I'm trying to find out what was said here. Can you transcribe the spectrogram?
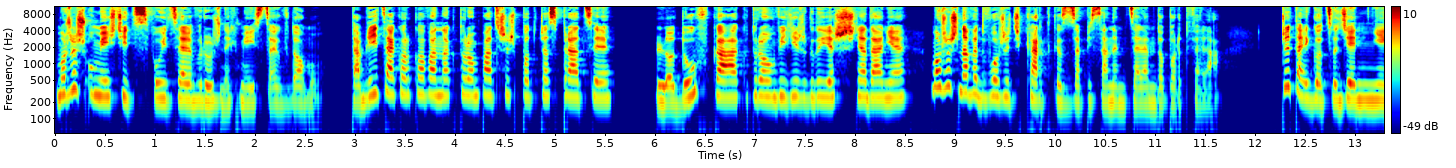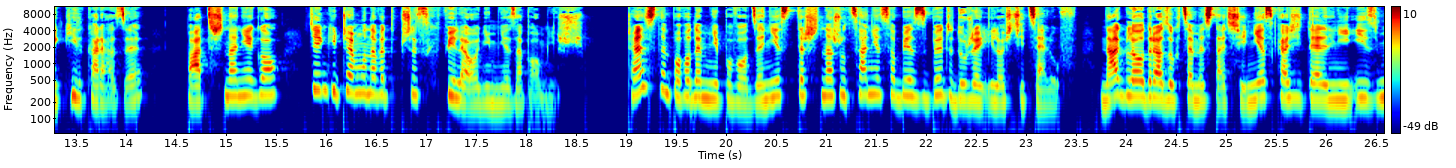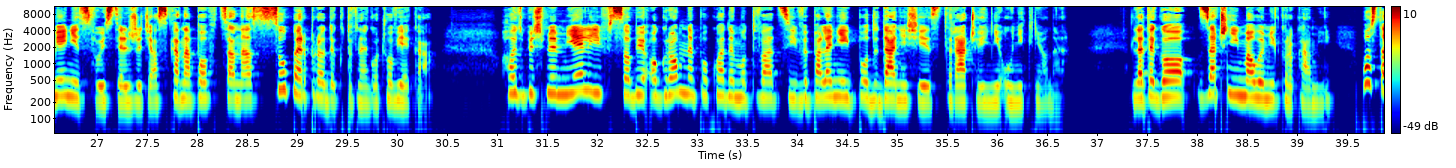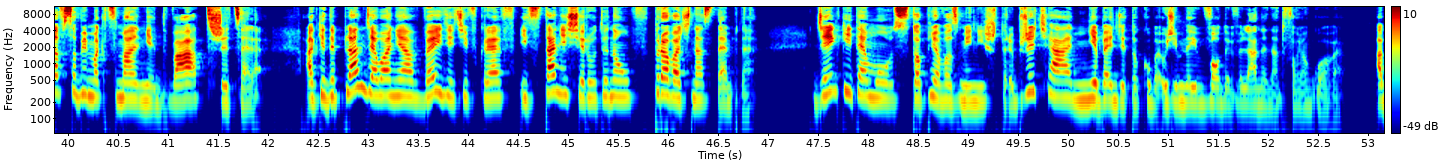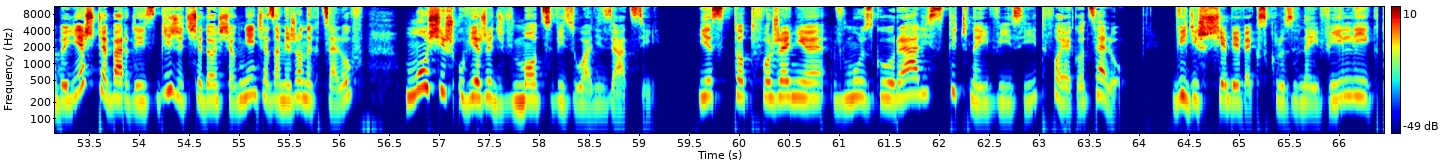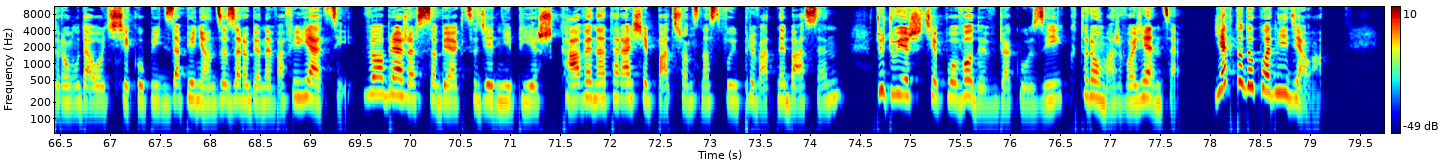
Możesz umieścić swój cel w różnych miejscach w domu. Tablica korkowa, na którą patrzysz podczas pracy, lodówka, którą widzisz, gdy jesz śniadanie. Możesz nawet włożyć kartkę z zapisanym celem do portfela. Czytaj go codziennie kilka razy, patrz na niego, dzięki czemu nawet przez chwilę o nim nie zapomnisz. Częstym powodem niepowodzeń jest też narzucanie sobie zbyt dużej ilości celów. Nagle od razu chcemy stać się nieskazitelni i zmienić swój styl życia z kanapowca na super produktywnego człowieka. Choćbyśmy mieli w sobie ogromne pokłady motywacji, wypalenie i poddanie się jest raczej nieuniknione. Dlatego zacznij małymi krokami. Postaw sobie maksymalnie dwa, trzy cele. A kiedy plan działania wejdzie ci w krew i stanie się rutyną, wprowadź następne. Dzięki temu stopniowo zmienisz tryb życia, nie będzie to kubeł zimnej wody wylany na twoją głowę. Aby jeszcze bardziej zbliżyć się do osiągnięcia zamierzonych celów, musisz uwierzyć w moc wizualizacji. Jest to tworzenie w mózgu realistycznej wizji Twojego celu. Widzisz siebie w ekskluzywnej willi, którą udało Ci się kupić za pieniądze zarobione w afiliacji. Wyobrażasz sobie, jak codziennie pijesz kawę na tarasie, patrząc na swój prywatny basen, czy czujesz ciepło wody w jacuzzi, którą masz w łazience. Jak to dokładnie działa?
